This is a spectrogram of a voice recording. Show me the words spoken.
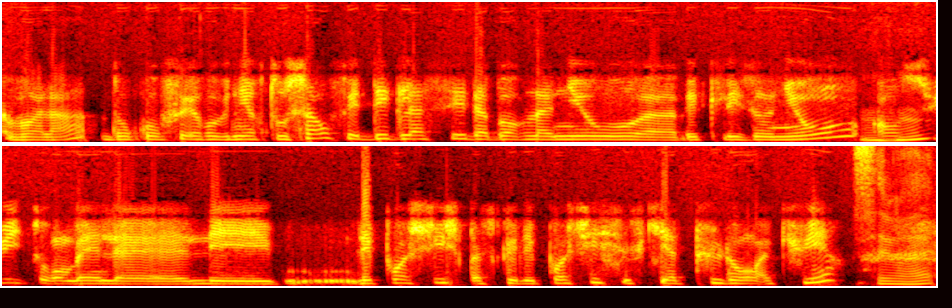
Voilà, donc on fait revenir tout ça. On fait déglacer d'abord l'agneau euh, avec les oignons. Mhm. Ensuite, on met les, les, pois chiches parce que les pois chiches c'est ce qui est a plus long à cuire. C'est vrai.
